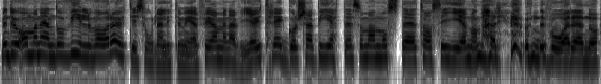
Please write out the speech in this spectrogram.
Men du, om man ändå vill vara ute i solen lite mer, för jag menar vi har ju trädgårdsarbete som man måste ta sig igenom här under våren och,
